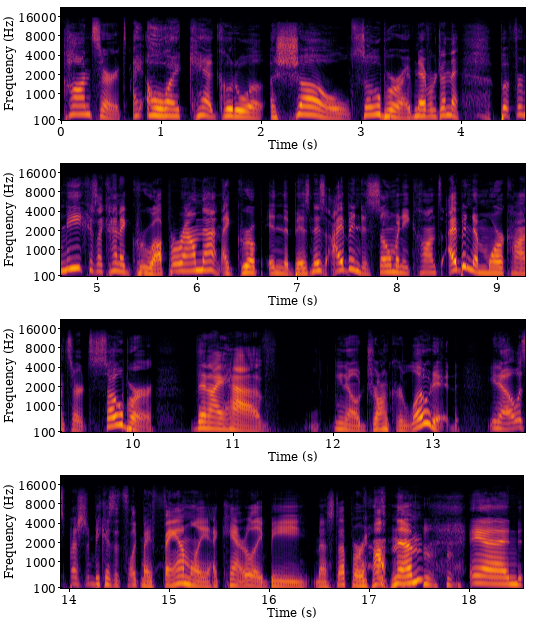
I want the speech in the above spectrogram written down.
concerts. I oh I can't go to a, a show sober. I've never done that. But for me, because I kind of grew up around that, and I grew up in the business, I've been to so many cons. I've been to more concerts sober than I have, you know, drunk or loaded. You know, especially because it's like my family. I can't really be messed up around them, and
